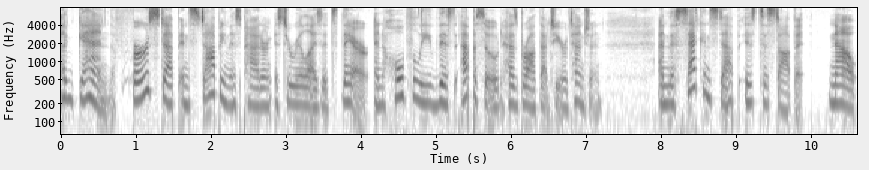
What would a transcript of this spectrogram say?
Again, the first step in stopping this pattern is to realize it's there, and hopefully, this episode has brought that to your attention. And the second step is to stop it. Now,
